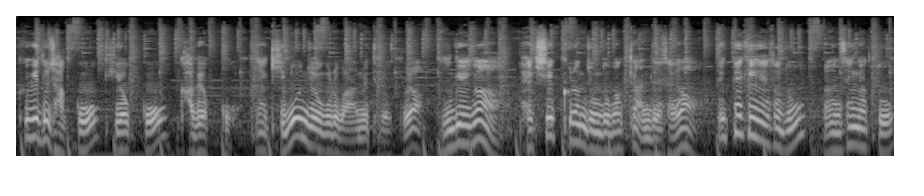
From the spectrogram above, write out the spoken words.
크기도 작고 귀엽고 가볍고 그냥 기본적으로 마음에 들었고요. 무게가 110g 정도밖에 안 돼서요. 백패킹에서도 라는 생각도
